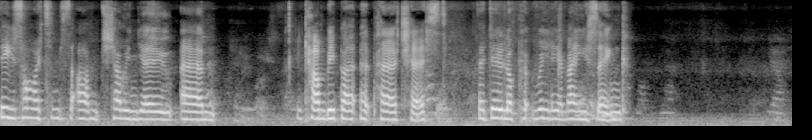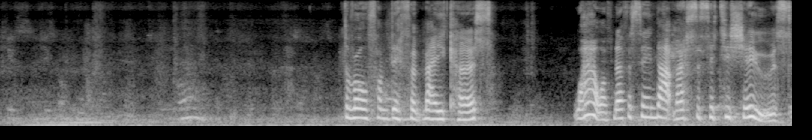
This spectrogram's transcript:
These items that I'm showing you um, can be uh, purchased. They do look really amazing. They're all from different makers. Wow, I've never seen that. Leicester City shoes.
